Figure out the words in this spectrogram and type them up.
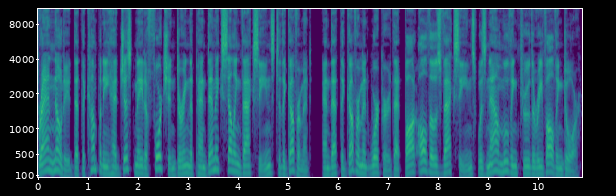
Brand noted that the company had just made a fortune during the pandemic selling vaccines to the government, and that the government worker that bought all those vaccines was now moving through the revolving door.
